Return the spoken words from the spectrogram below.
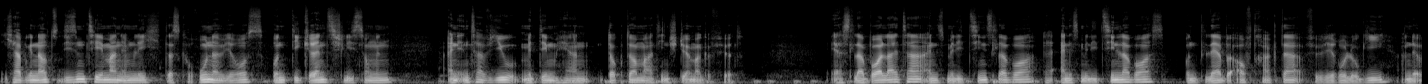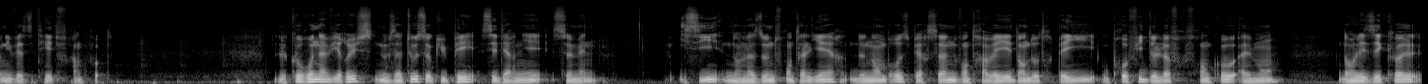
Ich habe genau zu diesem Thema, nämlich das Coronavirus und die Grenzschließungen, ein Interview mit dem Herrn Dr. Martin Stürmer geführt. Er ist Laborleiter eines, Medizinlabor, äh, eines Medizinlabors und Lehrbeauftragter für Virologie an der Universität Frankfurt. Le coronavirus nous a tous occupés ces dernières semaines. Ici, dans la zone frontalière, de nombreuses personnes vont travailler dans d'autres pays ou profitent de l'offre franco-allemande dans les écoles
